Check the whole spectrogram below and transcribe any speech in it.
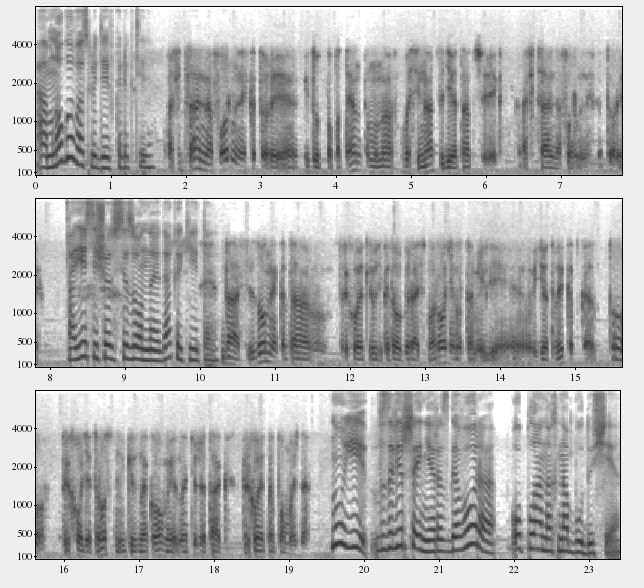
А много у вас людей в коллективе? Официально оформленных, которые идут по патентам, у нас 18-19 человек официально оформленных, которые а есть еще сезонные, да, какие-то? Да, сезонные, когда приходят люди, когда убирают смородину там или э, идет выкопка, то приходят родственники, знакомые, знаете, уже так приходят на помощь, да. Ну и в завершение разговора о планах на будущее.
